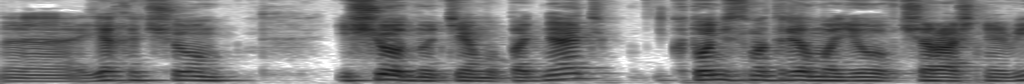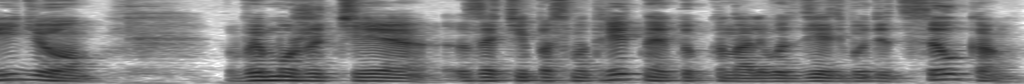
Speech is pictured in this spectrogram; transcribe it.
э, я хочу еще одну тему поднять. Кто не смотрел мое вчерашнее видео, вы можете зайти посмотреть на YouTube канале. Вот здесь будет ссылка.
